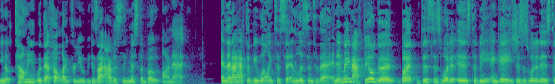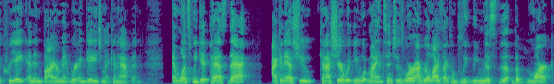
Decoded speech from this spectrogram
you know, tell me what that felt like for you because I obviously missed the boat on that. And then I have to be willing to sit and listen to that. And it may not feel good, but this is what it is to be engaged. This is what it is to create an environment where engagement can happen. And once we get past that, I can ask you, can I share with you what my intentions were? I realize I completely missed the, the mark,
